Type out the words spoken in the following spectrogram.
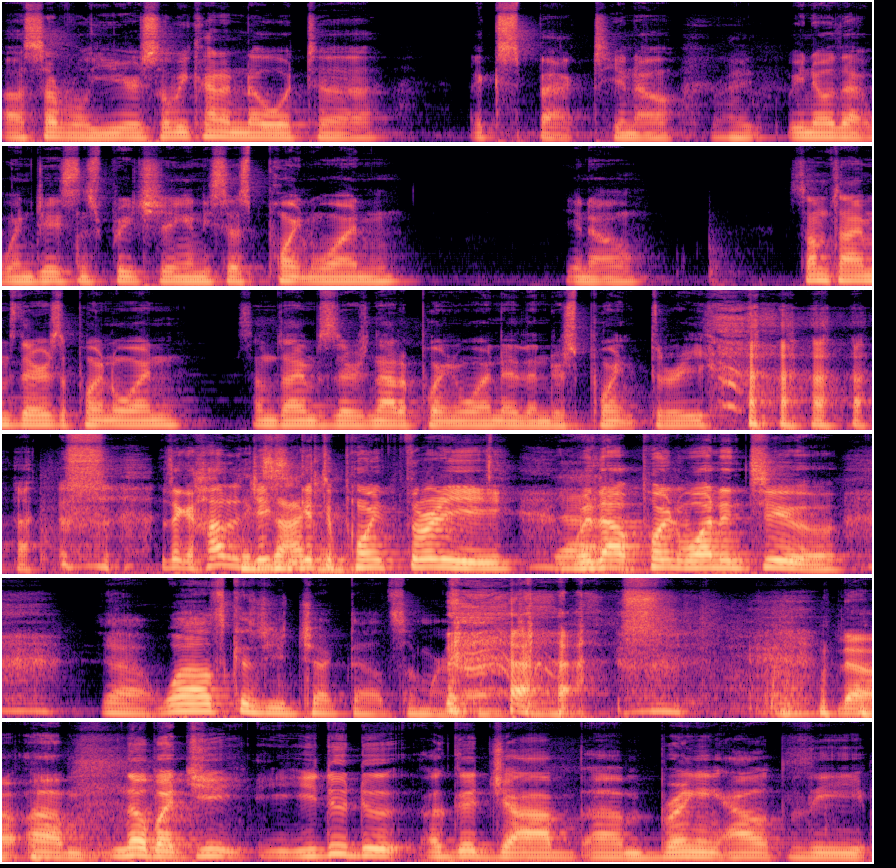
uh, several years so we kind of know what to expect you know Right. we know that when jason's preaching and he says point one you know sometimes there's a point one sometimes there's not a point one and then there's point three it's like how did jason get to Exactly. point three Yeah. without point one and two Yeah. Well, it's because you checked out somewhere. I think, too. no, um, no, but you you do do a good job um, bringing out the,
